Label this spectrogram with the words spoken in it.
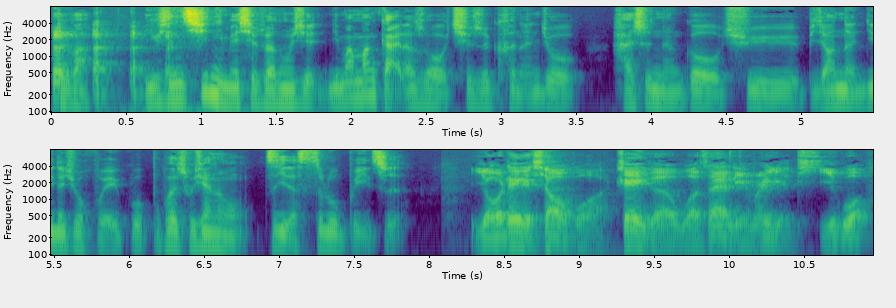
对吧？一个星期里面写出来东西，你慢慢改的时候，其实可能就。还是能够去比较冷静的去回顾，不会出现那种自己的思路不一致，有这个效果。这个我在里面也提过，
